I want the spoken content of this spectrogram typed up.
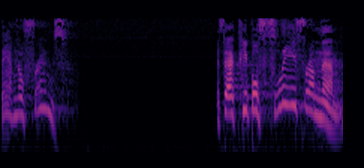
they have no friends. In fact, people flee from them.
